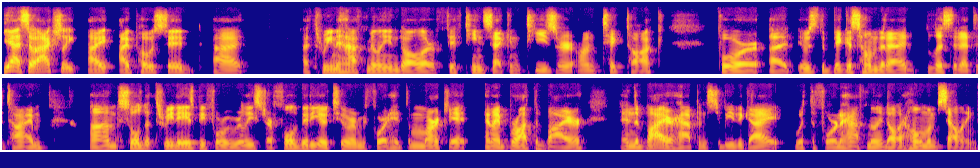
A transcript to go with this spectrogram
yeah, so actually, I I posted uh, a three and a half million dollar, fifteen second teaser on TikTok for uh, it was the biggest home that I had listed at the time. Um, sold it three days before we released our full video tour and before it hit the market. And I brought the buyer, and the buyer happens to be the guy with the four and a half million dollar home I'm selling.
